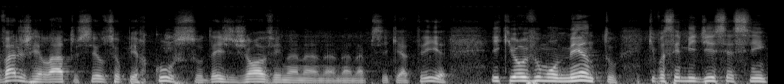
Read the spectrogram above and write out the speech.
vários relatos seus, seu percurso, desde jovem na, na, na, na psiquiatria, e que houve um momento que você me disse assim:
